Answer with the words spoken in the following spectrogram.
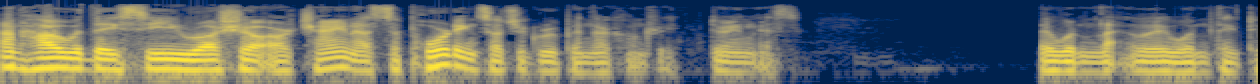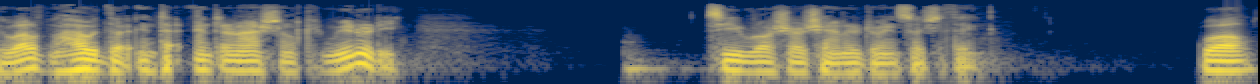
And how would they see Russia or China supporting such a group in their country doing this? They wouldn't. They wouldn't think too well of them. How would the inter- international community see Russia or China doing such a thing? Well,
